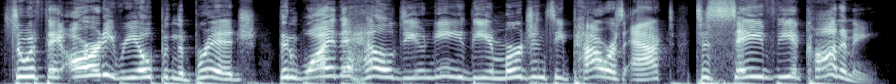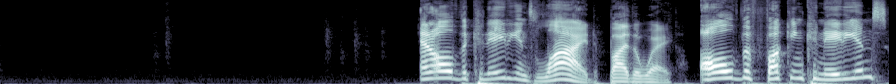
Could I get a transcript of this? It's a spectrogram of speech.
So if they already reopened the bridge, then why the hell do you need the Emergency Powers Act to save the economy? And all the Canadians lied, by the way. All the fucking Canadians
